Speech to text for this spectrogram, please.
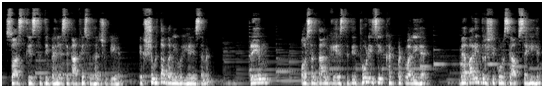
स्वास्थ्य की स्थिति पहले से काफ़ी सुधर चुकी है। एक शुभता बनी हुई है इस समय। प्रेम और संतान की स्थिति थोड़ी सी खटपट वाली है। व्यापारिक दृष्टिकोण से आप सही है,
